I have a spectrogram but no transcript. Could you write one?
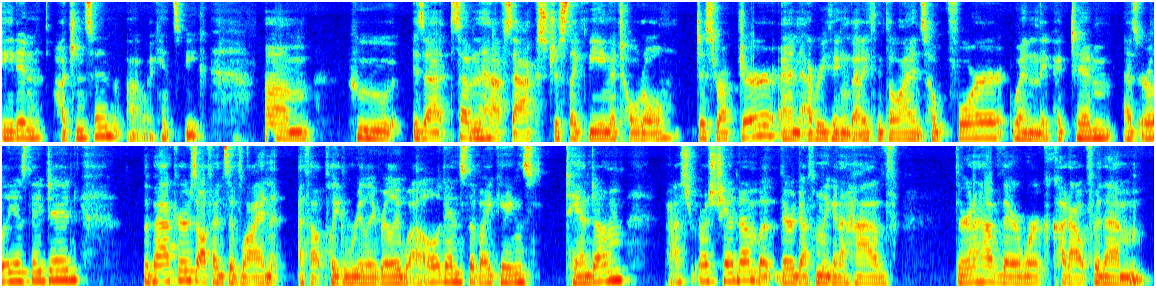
Aidan Hutchinson. Oh, I can't speak. Um, who is at seven and a half sacks, just like being a total disruptor and everything that I think the Lions hoped for when they picked him as early as they did. The Packers' offensive line, I thought, played really, really well against the Vikings tandem rush tandem, but they're definitely going to have they're going to have their work cut out for them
